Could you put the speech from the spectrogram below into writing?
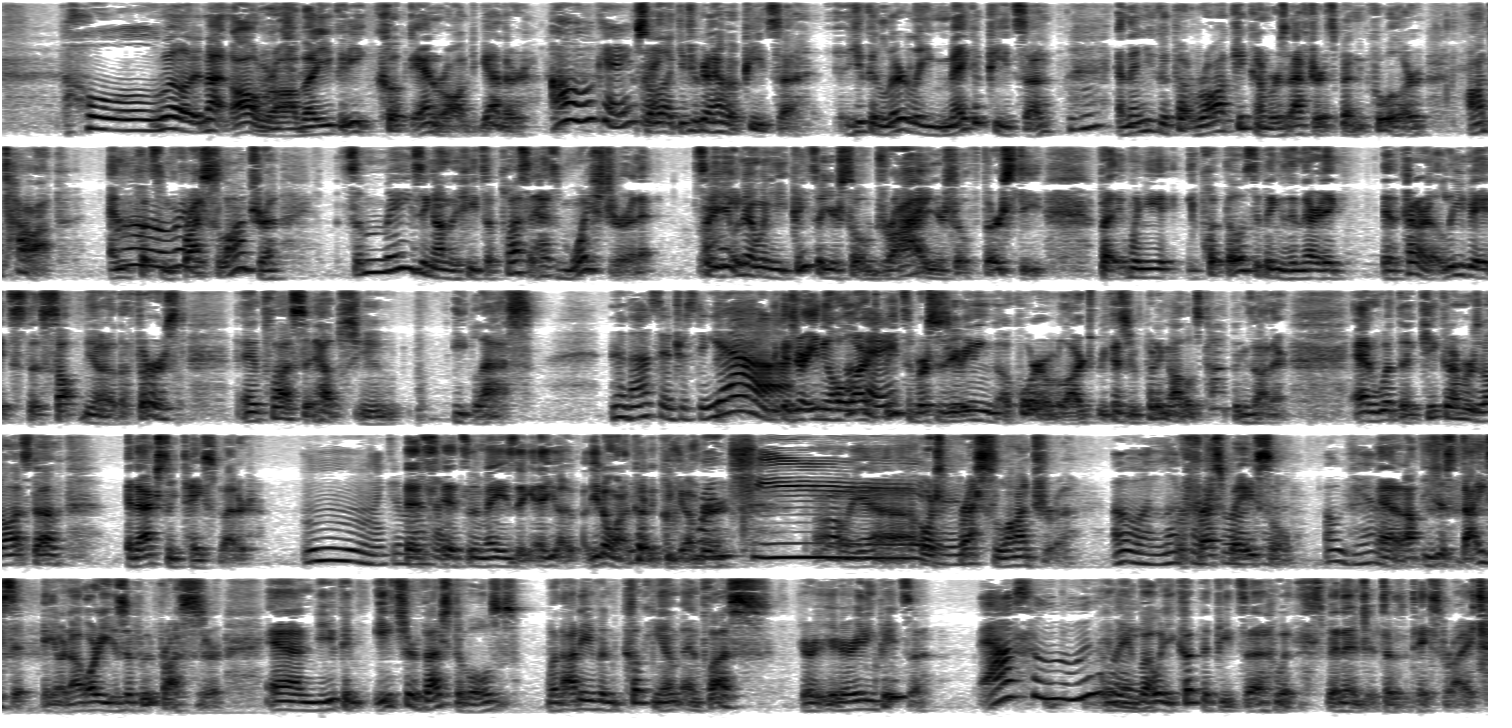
whole. Well, not all raw, but you could eat cooked and raw together. Oh, okay. So, right. like if you're gonna have a pizza, you could literally make a pizza, Mm-hmm. and then you could put raw cucumbers after it's been cooler on top, and put Oh, some right. fresh cilantro. It's amazing on the pizza. Plus, it has moisture in it. So you know when you eat pizza, you're so dry and you're so thirsty. But when you put those two things in there, it, it kind of alleviates the salt, you know, the thirst, and plus it helps you eat less now that's interesting. Yeah, because you're eating a whole large pizza versus you're eating a quarter of a large because you're putting all those toppings on there. And with the cucumbers and all that stuff, it actually tastes better. Mm, I can It's imagine. it's amazing. You, you don't want to cook a cucumber. Crunchy. Oh yeah, or fresh cilantro Oh, I love or fresh, basil. Oh yeah. and uh, you just dice it, you know, or use a food processor, and you can eat your vegetables without even cooking them. And plus, you're you're eating pizza. I Absolutely. mean, but when you cook the pizza with spinach, it doesn't taste right.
